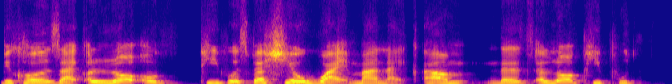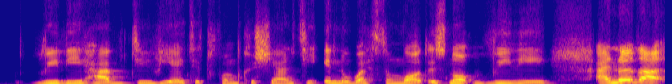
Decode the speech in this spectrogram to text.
Because like a lot of people especially a white man like um there's a lot of people really have deviated from christianity in the western world. It's not really i know that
